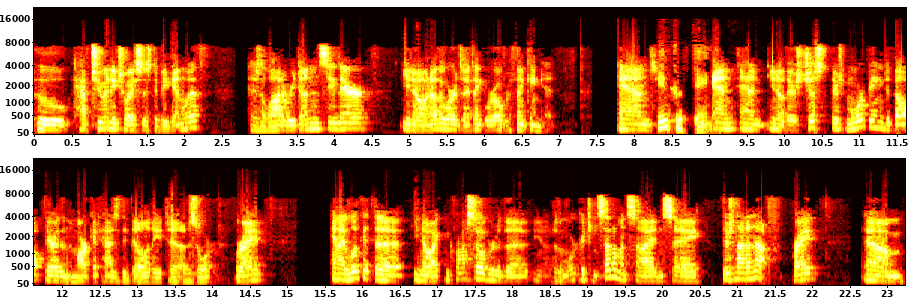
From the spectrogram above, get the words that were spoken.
who have too many choices to begin with. There's a lot of redundancy there. You know, in other words, I think we're overthinking it. And interesting. And and you know, there's just there's more being developed there than the market has the ability to absorb, right? And I look at the, you know, I can cross over to the, you know, to the mortgage and settlement side and say there's not enough, right? Um,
